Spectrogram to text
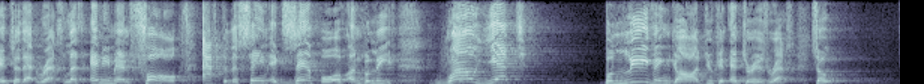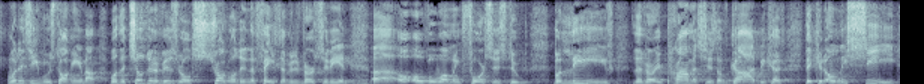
into that rest, lest any man fall after the same example of unbelief while yet believing God, you can enter his rest. So, what is Hebrews talking about? Well, the children of Israel struggled in the face of adversity and uh, overwhelming forces to believe the very promises of God because they could only see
